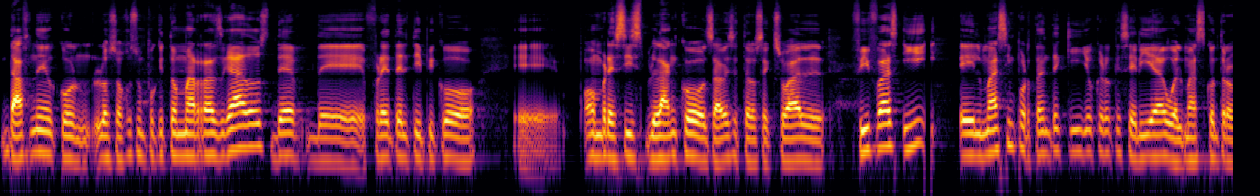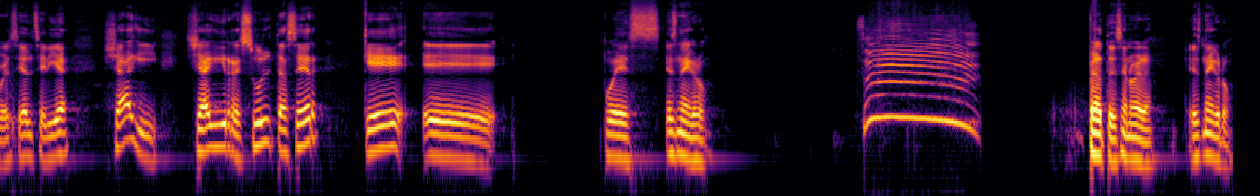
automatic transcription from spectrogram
Daphne con los ojos un poquito más rasgados, de, de Fred el típico eh, hombre cis blanco, ¿sabes? Heterosexual FIFAs. Y el más importante aquí yo creo que sería, o el más controversial sería Shaggy. Shaggy resulta ser que, eh, pues, es negro. Sí. Espérate, ese no era. Es negro.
